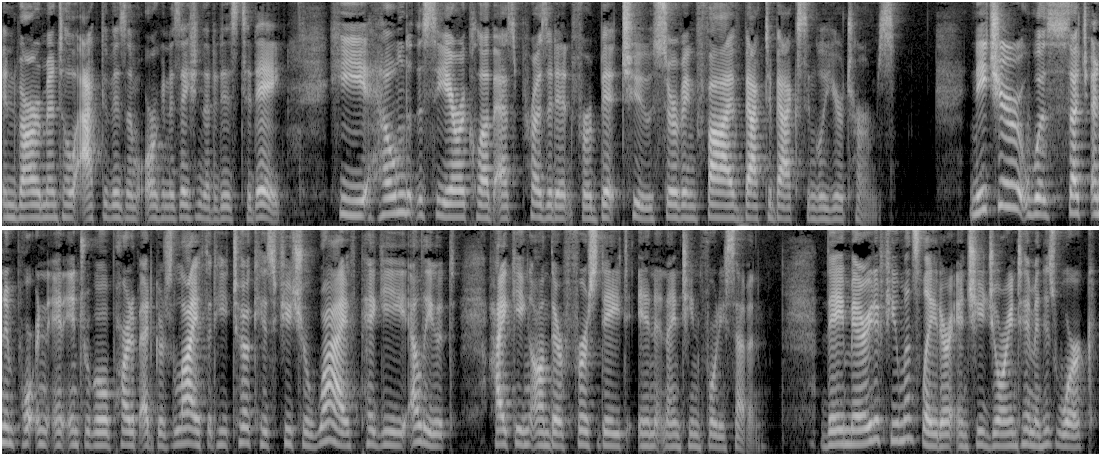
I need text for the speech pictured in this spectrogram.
environmental activism organization that it is today. He helmed the Sierra Club as president for a bit too, serving five back to back single year terms. Nature was such an important and integral part of Edgar's life that he took his future wife, Peggy Elliott, hiking on their first date in 1947. They married a few months later, and she joined him in his work,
